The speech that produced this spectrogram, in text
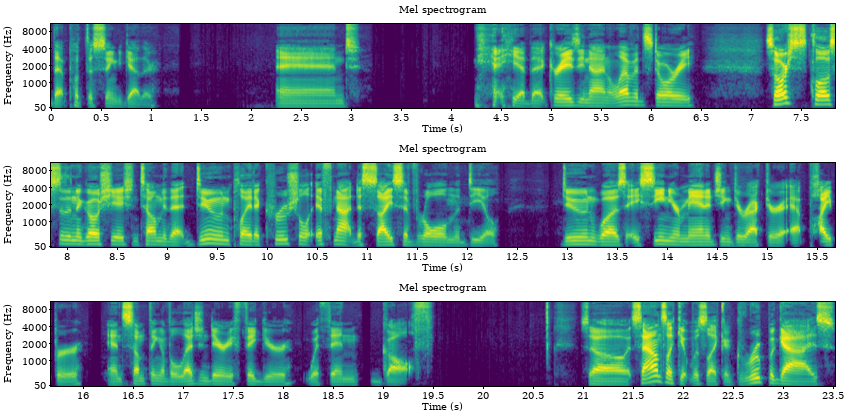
that put this thing together. And he had that crazy 9 11 story. Sources close to the negotiation tell me that Dunne played a crucial, if not decisive, role in the deal. Dunne was a senior managing director at Piper and something of a legendary figure within golf. So it sounds like it was like a group of guys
